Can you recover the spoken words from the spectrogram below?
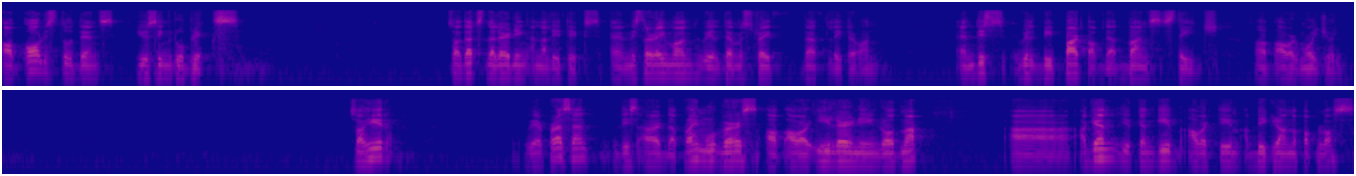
of all students using rubrics. So that's the learning analytics. And Mr. Raymond will demonstrate that later on. And this will be part of the advanced stage of our module. So here, we are present. These are the prime movers of our e-learning roadmap. Uh, again, you can give our team a big round of applause.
